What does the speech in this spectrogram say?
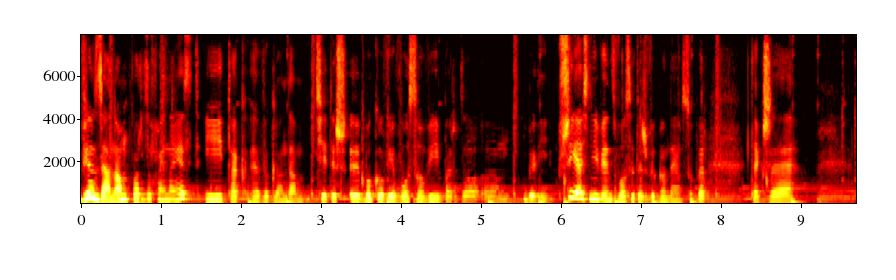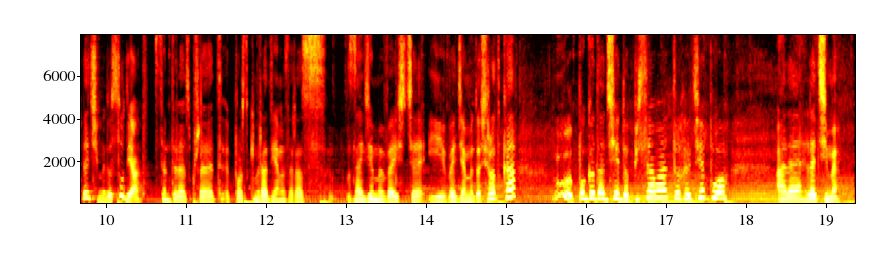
wiązaną. Bardzo fajna jest i tak e, wyglądam. Dzisiaj też e, bogowie włosowi bardzo em, byli przyjaźni, więc włosy też wyglądają super. Także lecimy do studia. Jestem teraz przed Polskim Radiem, zaraz znajdziemy wejście i wejdziemy do środka. Pogoda dzisiaj dopisała, trochę ciepło, ale lecimy.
